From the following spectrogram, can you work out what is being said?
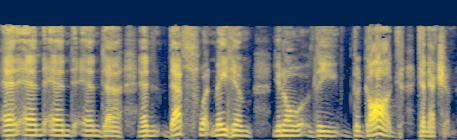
And and and and uh, and that's what made him, you know, the the Gog connection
